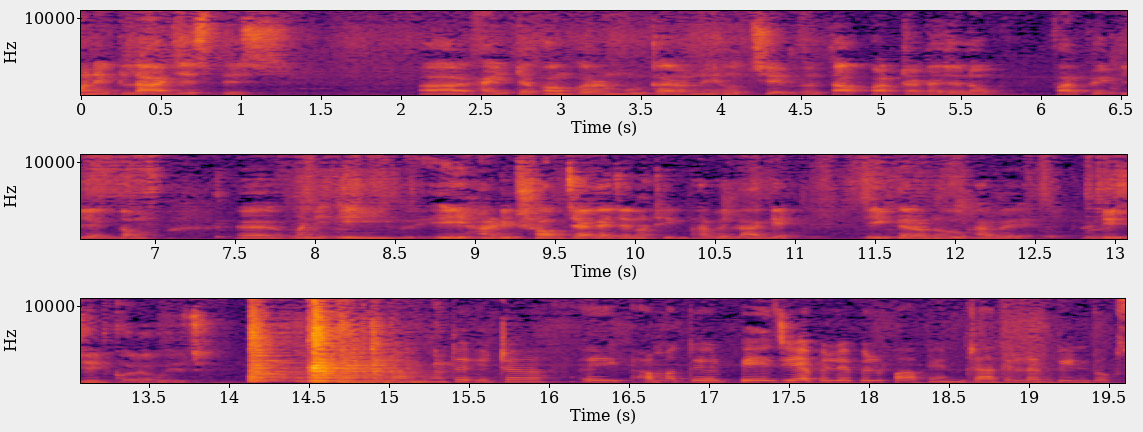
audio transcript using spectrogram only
অনেক লার্জ স্পেস আর হাইটটা কম করার মূল কারণে হচ্ছে তাপমাত্রাটা যেন পারফেক্টলি একদম মানে এই এই হাঁড়ির সব জায়গায় যেন ঠিকভাবে লাগে, এই কারণে ওইভাবে ডিজাইন করা হয়েছে। আমাদের এটা, এই আমাদের পেজে অ্যাভেলেবেল পাবেন, যাদের লাগবে ইনবক্স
